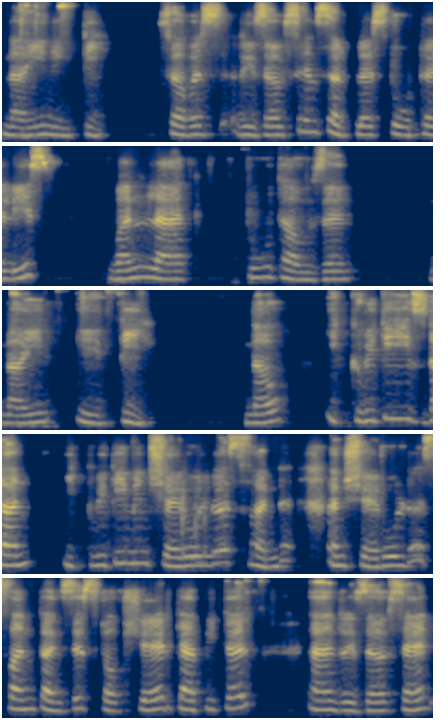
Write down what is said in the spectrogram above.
980. So our reserves and surplus total is 1 lakh 2,980. Now equity is done. Equity means shareholders fund and shareholders fund consists of share capital and reserves and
